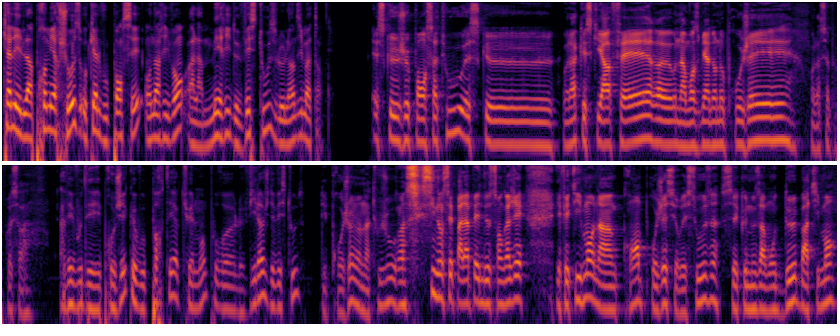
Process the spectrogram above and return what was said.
Quelle est la première chose auquel vous pensez en arrivant à la mairie de Vestouze le lundi matin? Est-ce que je pense à tout? Est-ce que voilà, qu'est-ce qu'il y a à faire? Euh, On avance bien dans nos projets. Voilà, c'est à peu près ça. Avez-vous des projets que vous portez actuellement pour euh, le village de Vestouze des projets, on en a toujours. Hein. Sinon, c'est pas la peine de s'engager. Effectivement, on a un grand projet sur Vestouze. C'est que nous avons deux bâtiments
